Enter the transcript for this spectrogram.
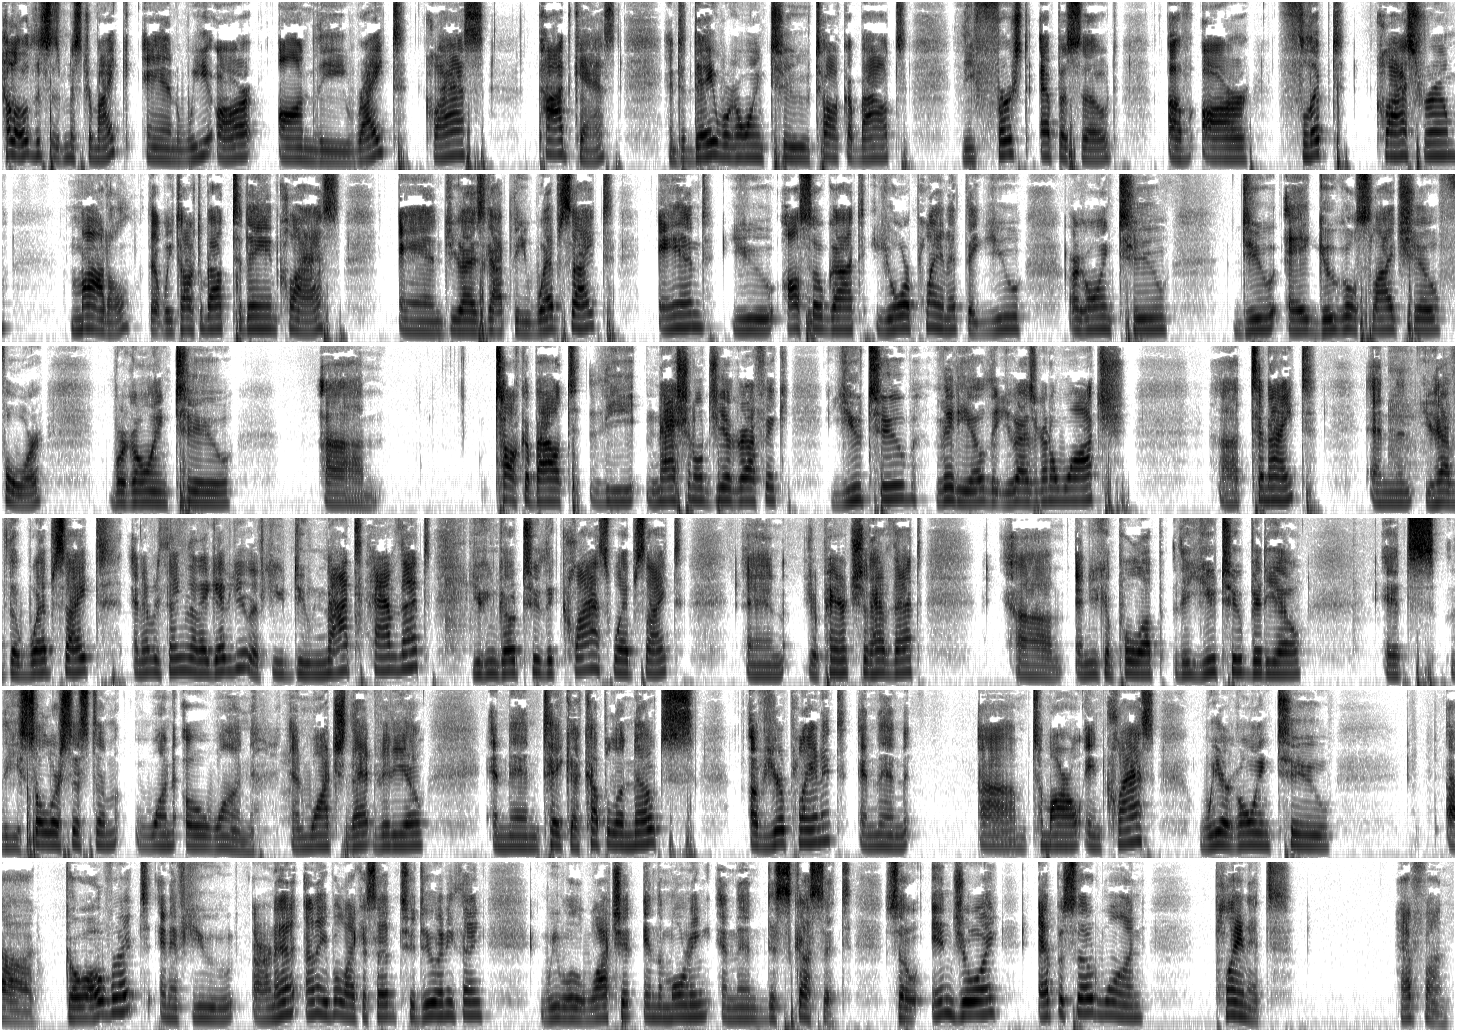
Hello, this is Mr. Mike, and we are on the Right Class podcast. And today we're going to talk about the first episode of our flipped classroom model that we talked about today in class. And you guys got the website and you also got your planet that you are going to do a Google slideshow for. We're going to um, talk about the National Geographic YouTube video that you guys are going to watch uh, tonight. And then you have the website and everything that I gave you. If you do not have that, you can go to the class website, and your parents should have that. Um, and you can pull up the YouTube video. It's the Solar System 101 and watch that video and then take a couple of notes of your planet. And then um, tomorrow in class, we are going to uh, go over it. And if you are una- unable, like I said, to do anything, we will watch it in the morning and then discuss it. So enjoy episode one Planet. Have fun.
